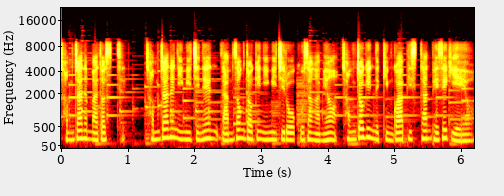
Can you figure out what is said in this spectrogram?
점잖은 마더스트. 점잖은 이미지는 남성적인 이미지로 고상하며 정적인 느낌과 비슷한 배색이에요.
